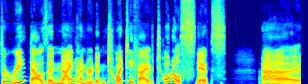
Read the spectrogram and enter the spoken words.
3,925 total sniffs, uh,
